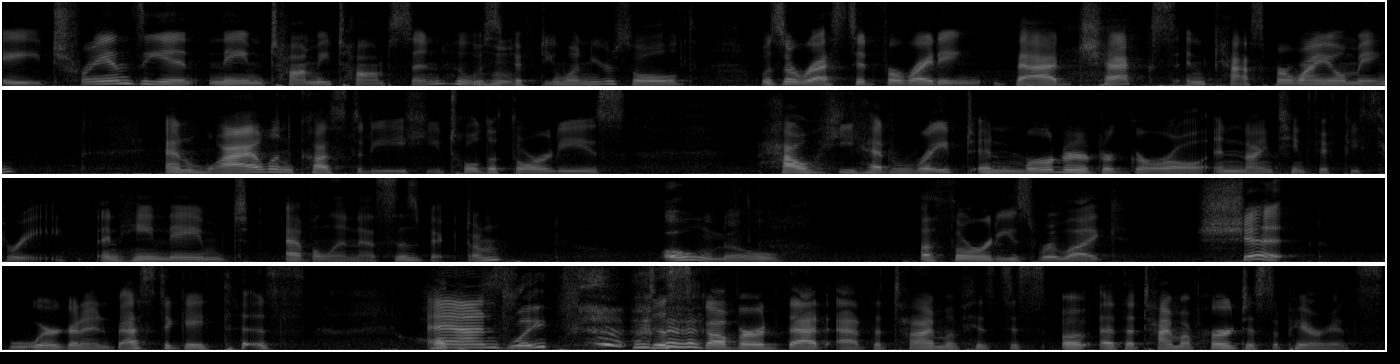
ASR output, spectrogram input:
a transient named Tommy Thompson, who was Mhm. 51 years old, was arrested for writing bad checks in Casper, Wyoming. And while in custody, he told authorities how he had raped and murdered a girl in 1953, and he named Evelyn as his victim. Oh no. authorities were like, "Shit, we're gonna investigate this," and discovered that at the time of his dis- uh, at the time of her disappearance,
